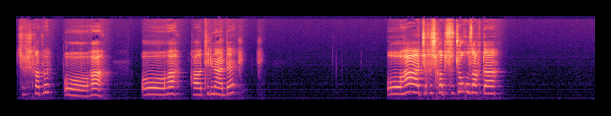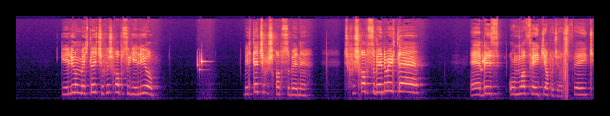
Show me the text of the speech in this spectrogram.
Çıkış kapı. Oha. Oha. Katil nerede? Oha. Çıkış kapısı çok uzakta. Geliyorum bekle. Çıkış kapısı geliyorum. Bekle çıkış kapısı beni. Çıkış kapısı beni bekle. E biz onunla fake yapacağız. Fake.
